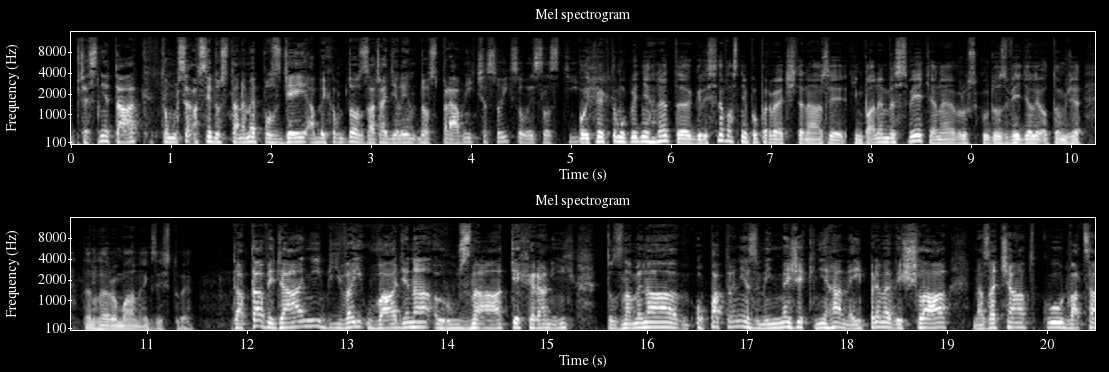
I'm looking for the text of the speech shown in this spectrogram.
Přesně tak, k tomu se asi dostaneme později, abychom to zařadili do správných časových souvislostí. Pojďme k tomu klidně hned. Kdy se vlastně poprvé čtenáři, tím pádem ve světě, ne v Rusku, dozvěděli o tom, že tenhle román existuje. Data vydání bývají uváděna různá těch raných, to znamená opatrně zmiňme, že kniha nejprve vyšla na začátku 20.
